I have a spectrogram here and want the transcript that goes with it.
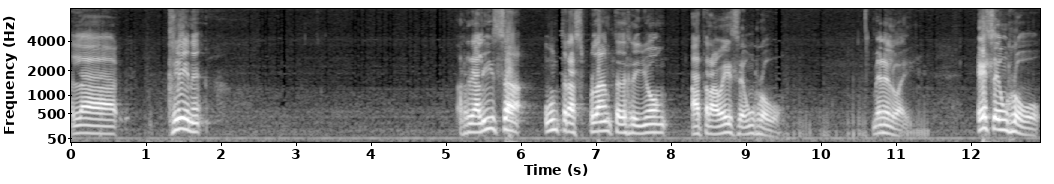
la Cline realiza un trasplante de riñón a través de un robot. Mírenlo ahí. Ese es un robot.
